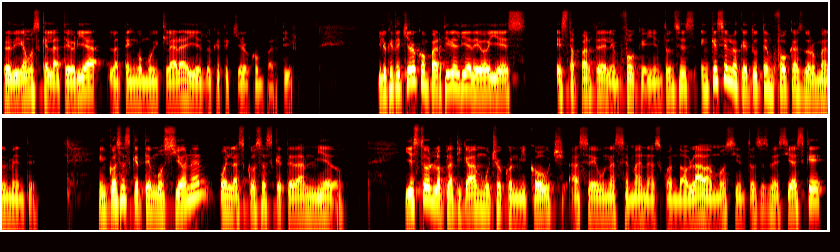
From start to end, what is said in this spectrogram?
pero digamos que la teoría la tengo muy clara y es lo que te quiero compartir. Y lo que te quiero compartir el día de hoy es esta parte del enfoque, y entonces, ¿en qué es en lo que tú te enfocas normalmente? ¿En cosas que te emocionan o en las cosas que te dan miedo? Y esto lo platicaba mucho con mi coach hace unas semanas cuando hablábamos y entonces me decía, es que,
